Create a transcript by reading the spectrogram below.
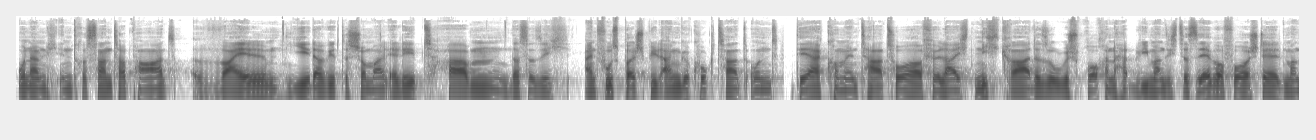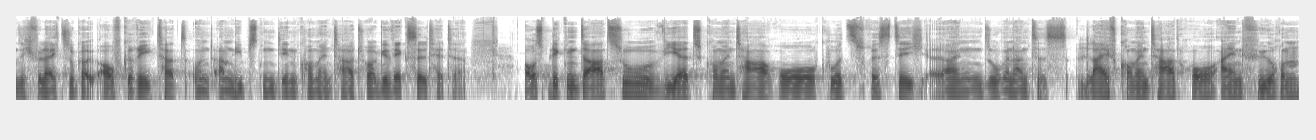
unheimlich interessanter Part, weil jeder wird es schon mal erlebt haben, dass er sich ein Fußballspiel angeguckt hat und der Kommentator vielleicht nicht gerade so gesprochen hat, wie man sich das selber vorstellt, man sich vielleicht sogar aufgeregt hat und am liebsten den Kommentator gewechselt hätte. Ausblickend dazu wird Commentaro kurzfristig ein sogenanntes Live-Commentaro einführen.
